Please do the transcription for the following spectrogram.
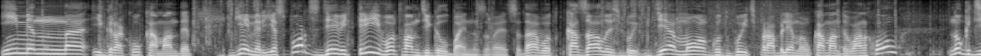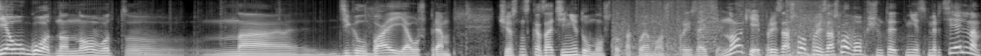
именно игроку команды Gamer eSports 9-3. Вот вам Диглбай называется, да? Вот, казалось бы, где могут быть проблемы у команды One Hole? Ну, где угодно, но вот э, на deagle buy я уж прям, честно сказать, и не думал, что такое может произойти. Но окей, произошло, произошло, в общем-то это не смертельно.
